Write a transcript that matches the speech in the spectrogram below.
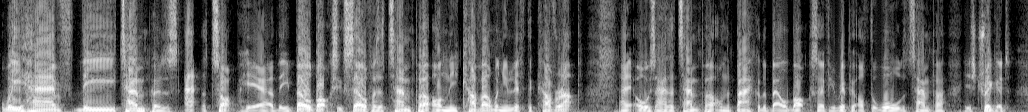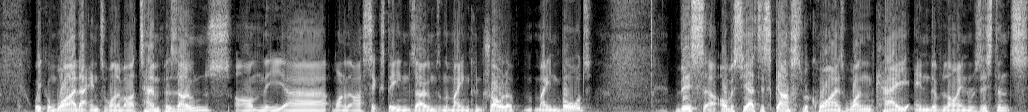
we have the tampers at the top here. The bell box itself has a tamper on the cover when you lift the cover up, and it also has a tamper on the back of the bell box. So if you rip it off the wall, the tamper is triggered. We can wire that into one of our tamper zones on the uh, one of our 16 zones on the main controller main board. This, uh, obviously, as discussed, requires 1k end of line resistance.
